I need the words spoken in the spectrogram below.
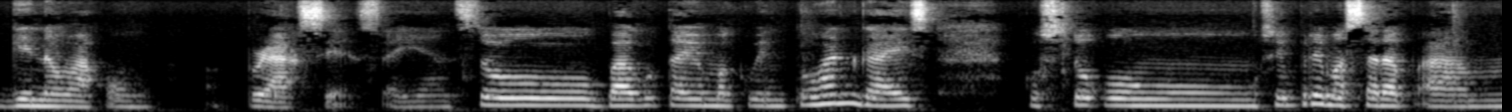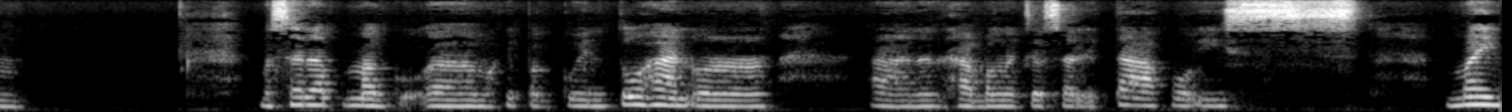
ginawa kong process. Ayan. So, bago tayo magkwentuhan guys, gusto kong, siyempre masarap, um, masarap mag, uh, makipagkwentuhan or uh, habang nagsasalita ako is may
